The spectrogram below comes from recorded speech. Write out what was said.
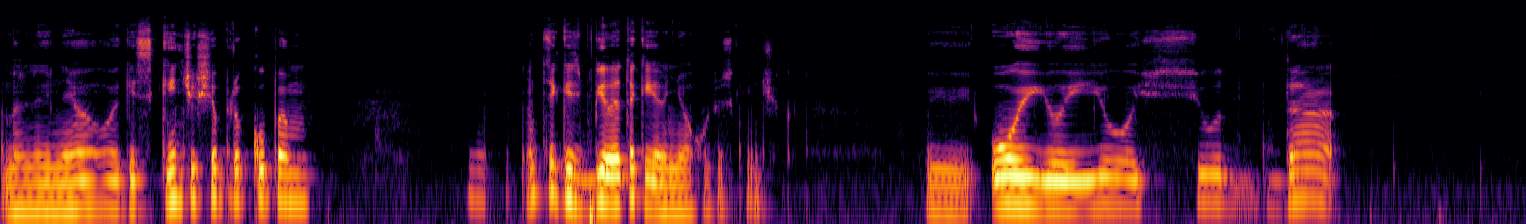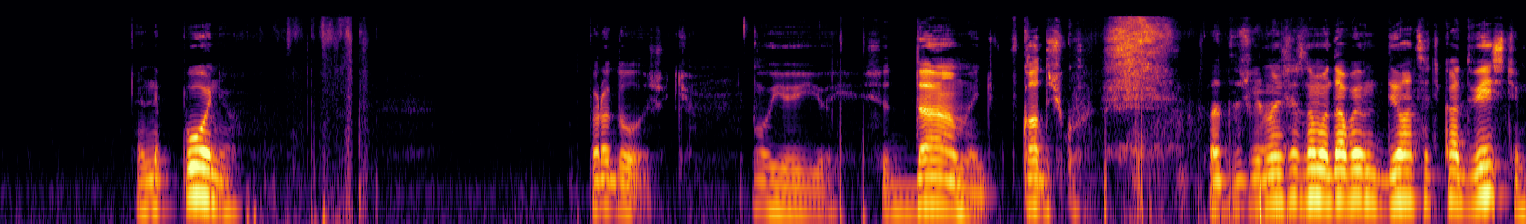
на нього якийсь скінчик ще прикупимо. Ось якийсь білий, такий я на нього хочу скінчик. Ой- Ой-ой-ой, сюда. Я не понял. Продолжить. Ой-ой-ой. Сюда, мы в каточку. Каточки. Мы сейчас нам добавим 12к 200.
